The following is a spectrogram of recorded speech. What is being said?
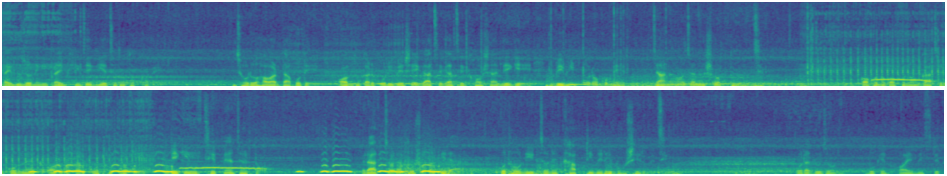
তাই দুজনেই প্রায় ভিজে গিয়েছে ততক্ষণে। ঝোড়ো হাওয়ার দাপটে অন্ধকার পরিবেশে গাছে গাছে ঘষা লেগে বিভিন্ন রকমের জানা অজানা শব্দ হচ্ছে। কখনো কখনো গাছের কোনো এক অন্ধকার কোঠর থেকে ডেকে উঠছে পেঁচার দল। রাতচরা পশু পাখিরা কোথাও নির্জনে খাপটি মেরে বসে রয়েছে। ওরা দুজন বুকে ভয় মিশ্রিত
